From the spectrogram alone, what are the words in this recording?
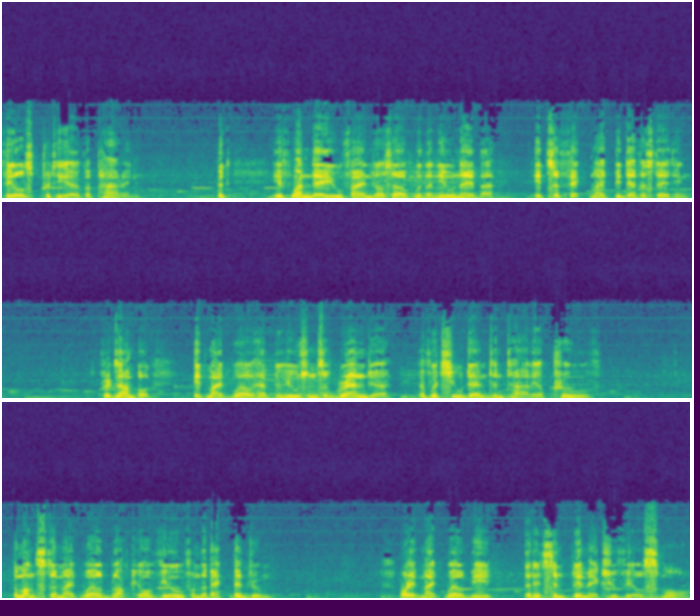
feels pretty overpowering. But if one day you find yourself with a new neighbor, its effect might be devastating. For example, it might well have delusions of grandeur, of which you don't entirely approve. The monster might well block your view from the back bedroom. Or it might well be that it simply makes you feel small.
